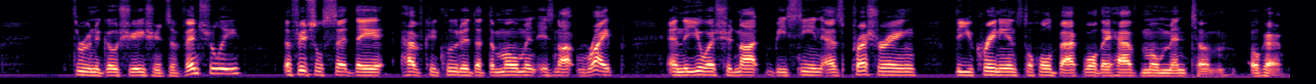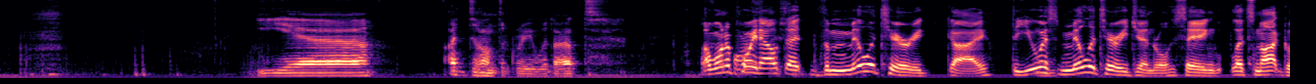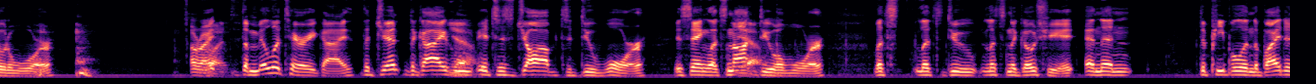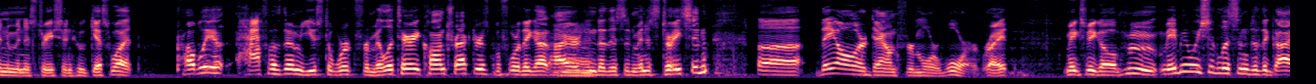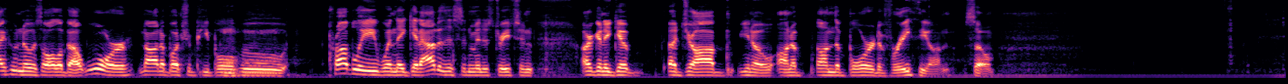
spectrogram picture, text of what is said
through negotiations eventually, officials said they have concluded that the moment is not ripe, and the U.S. should not be seen as pressuring the Ukrainians to hold back while they have momentum. Okay. Yeah, I don't agree with that. I want to point out that the military guy, the U.S. Hmm. military general, is saying, "Let's not go to war." All right? Right. the military guy, the gen- the guy who Yeah. it's his job to do war, is saying, "Let's not Yeah. do a war. Let's let's do let's negotiate." And then the people in the Biden administration, who guess what? Probably half of them used to work for military contractors before they got hired into this administration. Uh, they all are down for more war, right? Makes me go, hmm, maybe we should listen to the guy who knows all about war, not a bunch of people who probably, when they get out of this administration, are going to get a job, you know, on a on the board of Raytheon. So,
